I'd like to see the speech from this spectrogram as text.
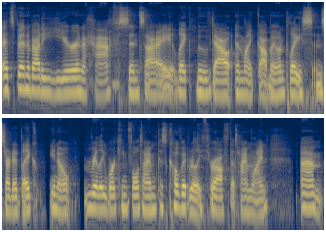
it's been about a year and a half since I like moved out and like got my own place and started like, you know, really working full time because COVID really threw off the timeline. Um,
